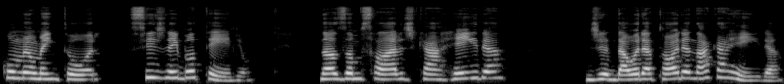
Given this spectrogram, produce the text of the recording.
com meu mentor, Sidney Botelho. Nós vamos falar de carreira, de, da oratória na carreira.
